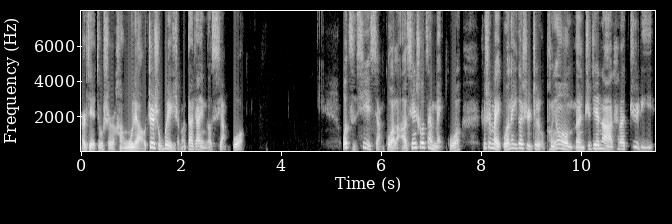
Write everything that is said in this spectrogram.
而且就是很无聊，这是为什么？大家有没有想过？我仔细想过了啊。先说在美国，就是美国呢，一个是这个朋友们之间呢，他的距离，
